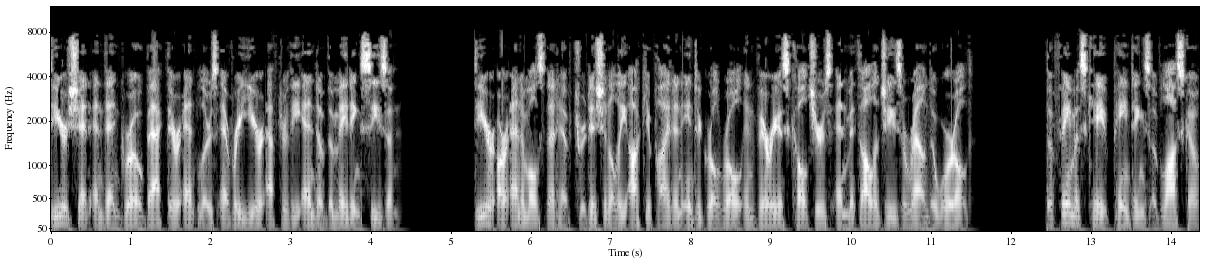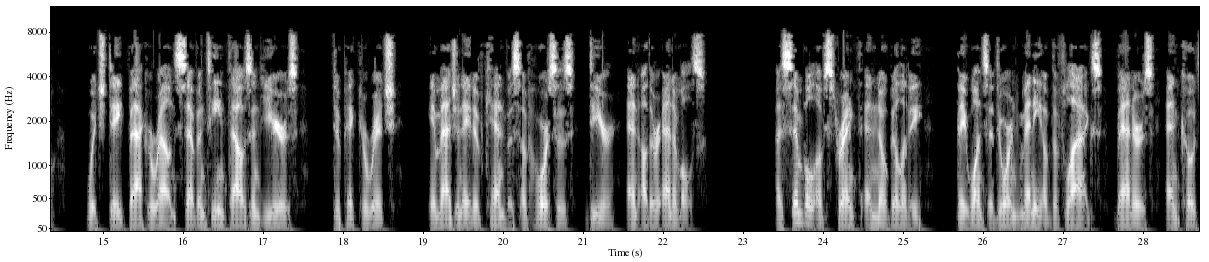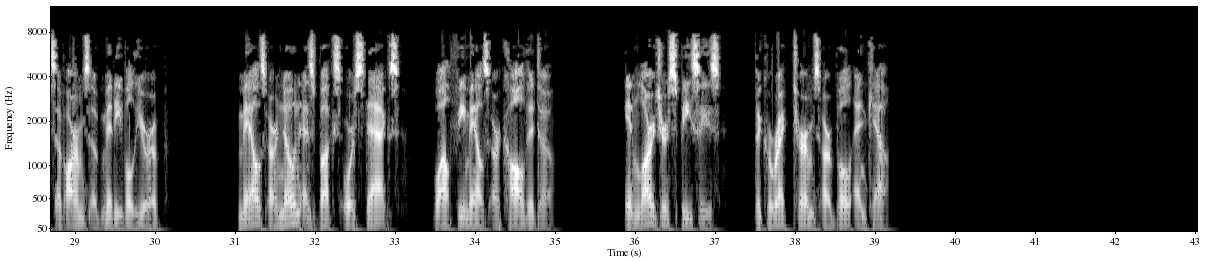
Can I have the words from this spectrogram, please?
Deer shed and then grow back their antlers every year after the end of the mating season. Deer are animals that have traditionally occupied an integral role in various cultures and mythologies around the world. The famous cave paintings of Lascaux, which date back around 17,000 years, depict a rich, imaginative canvas of horses, deer, and other animals. A symbol of strength and nobility, they once adorned many of the flags, banners, and coats of arms of medieval Europe. Males are known as bucks or stags, while females are called a doe. In larger species, the correct terms are bull and cow.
